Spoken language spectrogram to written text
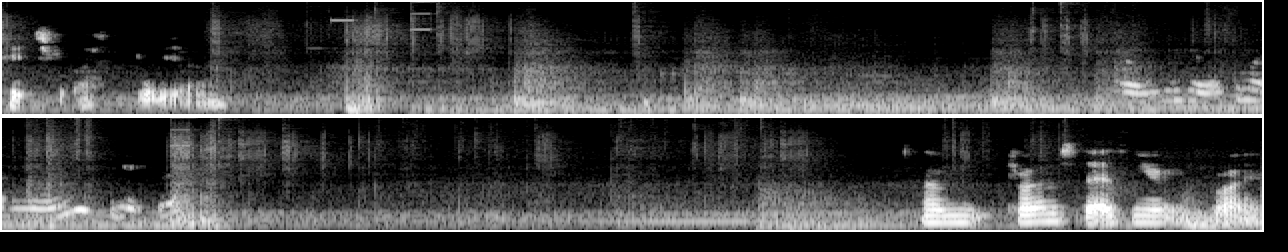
Pitch black, brilliant. Um, try them stairs and you're right.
